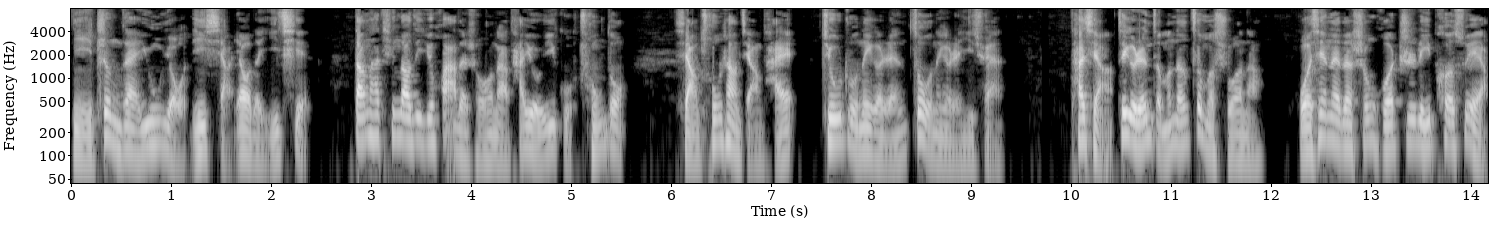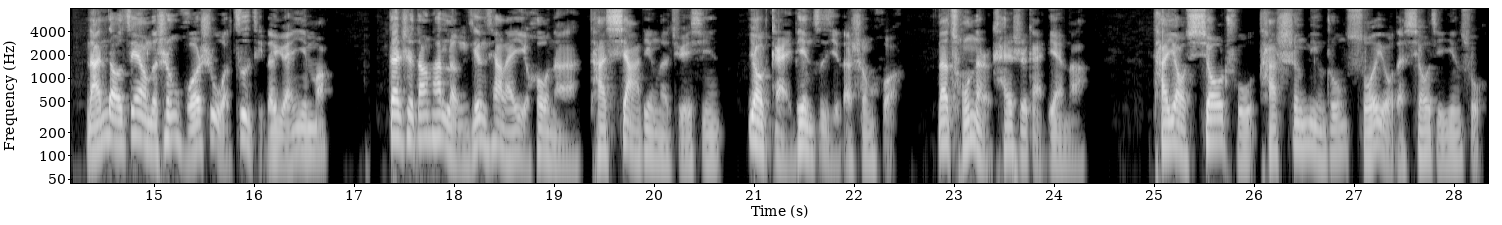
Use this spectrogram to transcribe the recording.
你正在拥有你想要的一切。”当他听到这句话的时候呢，他有一股冲动，想冲上讲台，揪住那个人，揍那个人一拳。他想，这个人怎么能这么说呢？我现在的生活支离破碎啊！难道这样的生活是我自己的原因吗？但是当他冷静下来以后呢，他下定了决心要改变自己的生活。那从哪儿开始改变呢？他要消除他生命中所有的消极因素。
